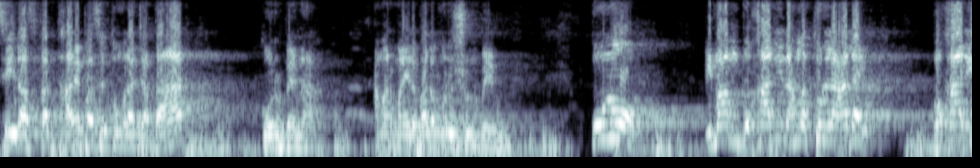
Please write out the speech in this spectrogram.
সেই রাস্তার ধারে পাশে তোমরা যাতায়াত করবে না। আমার মায়ের ভালো করে শুনবেন। কোন ইমাম বুখারী রহমতুল্লাহ আলাই বোখারি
